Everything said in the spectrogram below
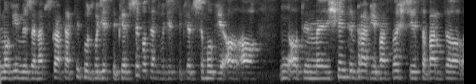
mówimy, że na przykład artykuł 21, bo ten 21 mówi o, o o tym świętym prawie własności. Jest to bardzo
